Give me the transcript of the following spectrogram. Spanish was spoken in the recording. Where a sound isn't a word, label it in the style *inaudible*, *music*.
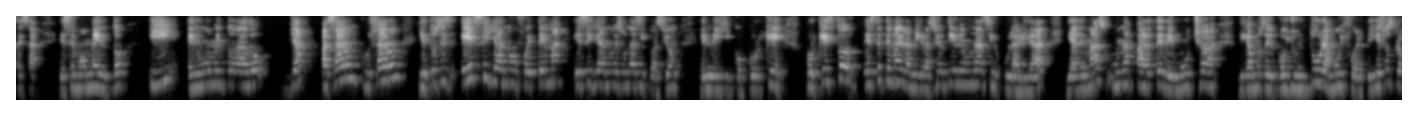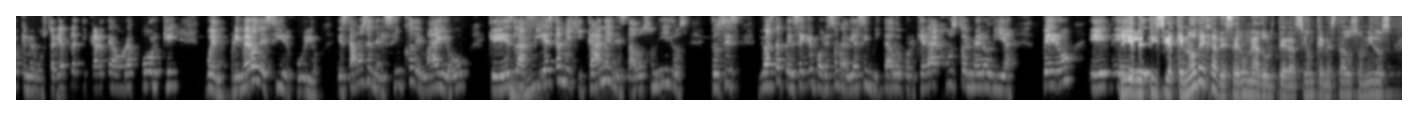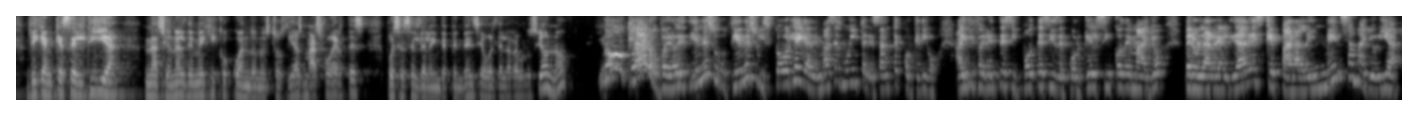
ese momento, y en un momento dado ya pasaron, cruzaron, y entonces ese ya no fue tema, ese ya no es una situación en México. ¿Por qué? Porque esto, este tema de la migración tiene una circularidad y además una parte de mucha, digamos, de coyuntura muy fuerte. Y eso es lo que me gustaría platicarte ahora, porque, bueno, primero decir, Julio, estamos en el 5 de mayo, que es la fiesta mexicana en Estados Unidos. Entonces, yo hasta pensé que por eso me habías invitado, porque era justo el mero día pero... Eh, Oye, eh, Leticia, que no deja de ser una adulteración que Estados Unidos digan que es el Día Nacional de México cuando nuestros días más fuertes, pues es el de la independencia o el de la revolución, ¿no? No, claro, pero tiene su, tiene su historia y además es muy interesante porque digo, hay diferentes hipótesis de por qué el 5 de mayo, pero la realidad es que para la inmensa mayoría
